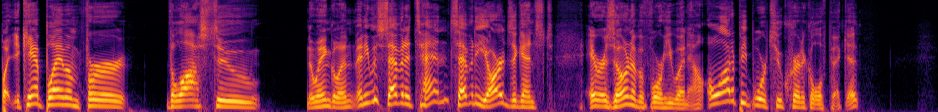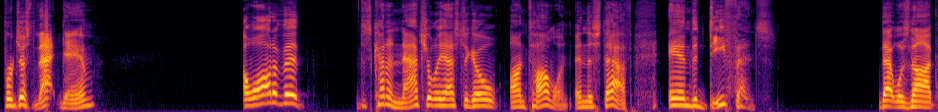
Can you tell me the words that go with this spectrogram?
but you can't blame him for the loss to New England. And he was 7 to 10, 70 yards against Arizona before he went out. A lot of people were too critical of Pickett for just that game. A lot of it just kind of naturally has to go on Tomlin and the staff and the defense. That was not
